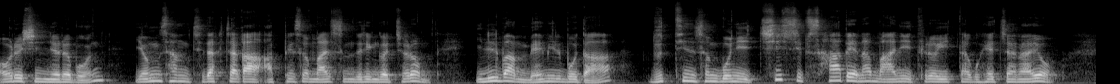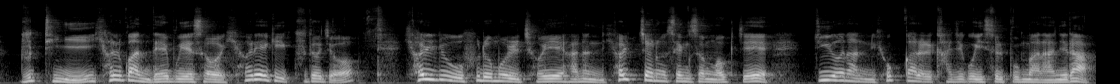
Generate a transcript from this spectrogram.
어르신 여러분, 영상 제작자가 앞에서 말씀드린 것처럼 일반 메밀보다 루틴 성분이 74배나 많이 들어있다고 했잖아요. 루틴이 혈관 내부에서 혈액이 굳어져 혈류 흐름을 저해하는 혈전의 생성 억제에 뛰어난 효과를 가지고 있을 뿐만 아니라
